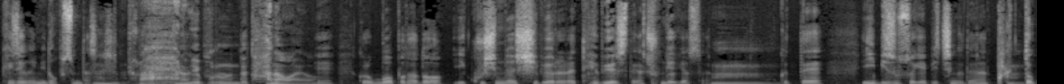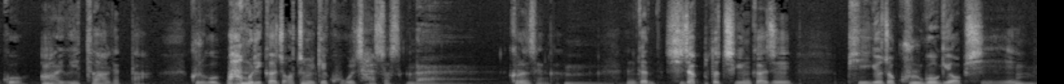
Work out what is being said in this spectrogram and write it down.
굉장히 의미 높습니다. 사실. 음, 편안하게 부르는데 다 나와요. 예. 그리고 무엇보다도 이 90년 12월에 데뷔했을 때가 충격이었어요. 음. 그때 이 미소 속에 비친 그대는 딱 음. 듣고 아 음. 이거 히트하겠다. 그리고 마무리까지 어쩜 이렇게 곡을 잘 썼을까. 네. 그런 생각. 음. 그러니까 시작부터 지금까지 비교적 굴곡이 없이 음.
